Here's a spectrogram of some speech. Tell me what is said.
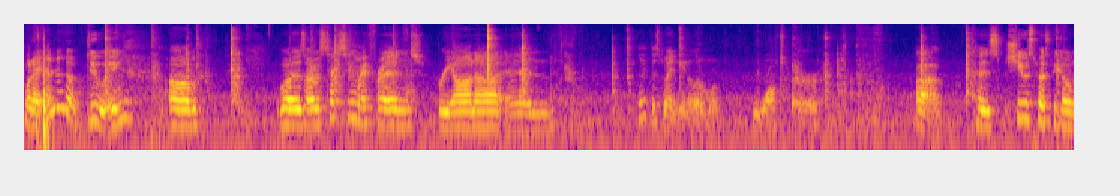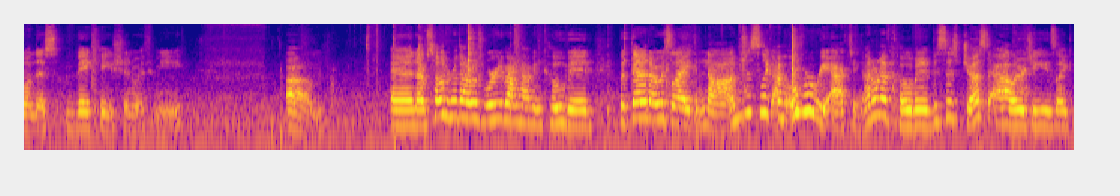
what I ended up doing um, was I was texting my friend Brianna, and I think this might need a little more water. Uh, because she was supposed to be going on this vacation with me. Um, and I was telling her that I was worried about having COVID, but then I was like, nah, I'm just like, I'm overreacting. I don't have COVID. This is just allergies. Like,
